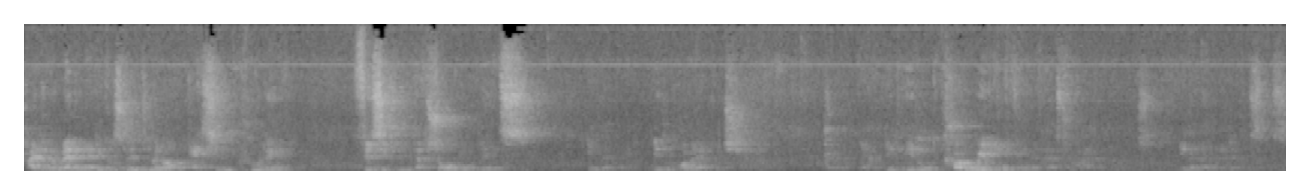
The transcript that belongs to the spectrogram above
kind of a mathematical slit. You're not actually putting physically absorbing plates in that way. It'll, on average, uh, yeah, it, it'll cut away anything that has to hide in a mathematical sense.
